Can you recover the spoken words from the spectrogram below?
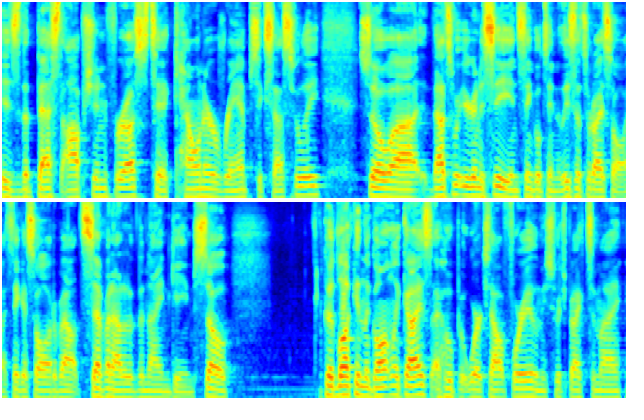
is the best option for us to counter ramp successfully. So uh, that's what you're going to see in Singleton. At least that's what I saw. I think I saw it about seven out of the nine games. So good luck in the gauntlet, guys. I hope it works out for you. Let me switch back to my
